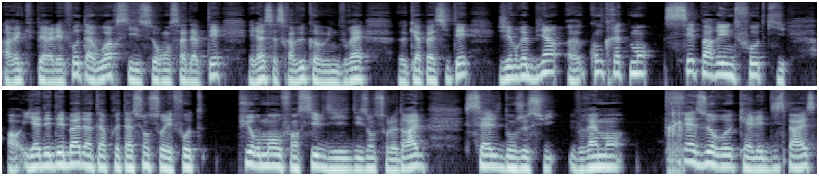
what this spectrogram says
à récupérer les fautes, à voir s'ils sauront s'adapter? Et là, ça sera vu comme une vraie euh, capacité. J'aimerais bien euh, concrètement séparer une faute qui. Alors, il y a des débats d'interprétation sur les fautes purement offensive, disons sur le drive, celle dont je suis vraiment très heureux qu'elle disparaisse,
